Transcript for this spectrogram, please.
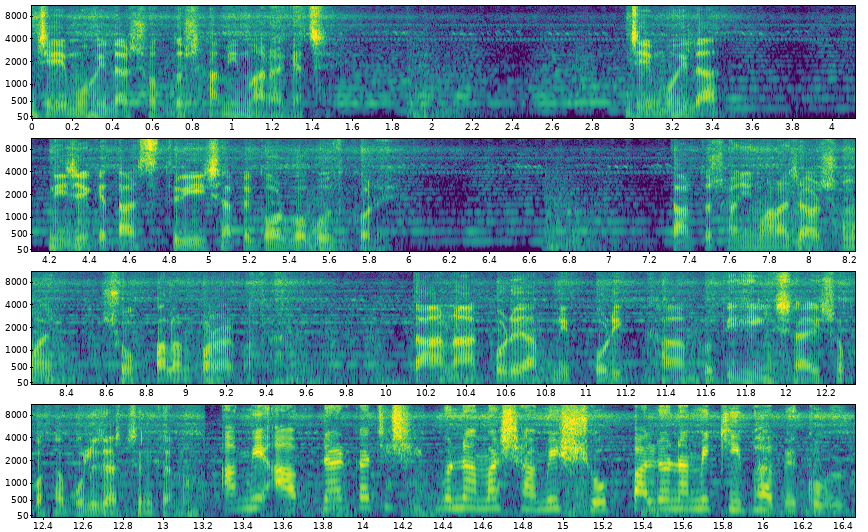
যে মহিলার সদ্য স্বামী মারা গেছে যে মহিলা নিজেকে তার স্ত্রী হিসাবে গর্ববোধ করে তার তো স্বামী মারা যাওয়ার সময় শোক পালন করার কথা। তা না করে আপনি পরীক্ষা প্রতিহিংসা এসব কথা বলে যাচ্ছেন কেন? আমি আপনার কাছে শিখব না আমার স্বামীর শোক পালন আমি কীভাবে করব?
